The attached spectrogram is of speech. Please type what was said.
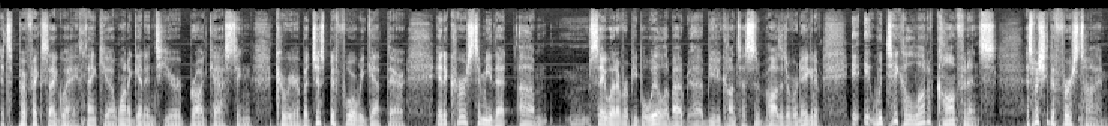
It's a perfect segue. Thank you. I want to get into your broadcasting career, but just before we get there, it occurs to me that um, say whatever people will about uh, beauty contests, positive or negative, it, it would take a lot of confidence, especially the first time,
